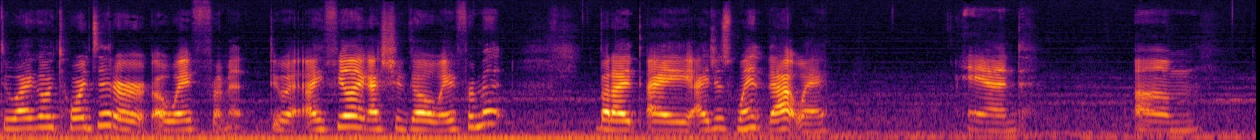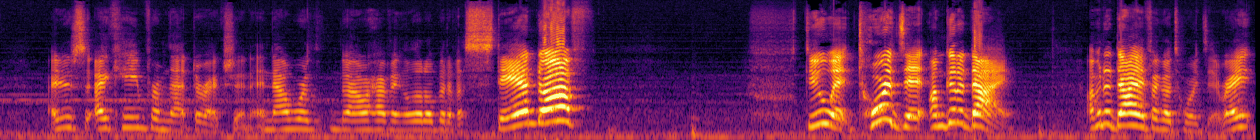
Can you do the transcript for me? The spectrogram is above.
Do I go towards it or away from it? Do I? I feel like I should go away from it, but I I I just went that way, and um, I just I came from that direction, and now we're now we're having a little bit of a standoff. Do it towards it. I'm gonna die. I'm gonna die if I go towards it, right?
